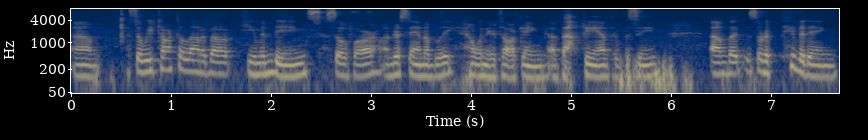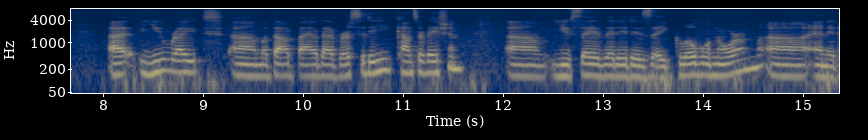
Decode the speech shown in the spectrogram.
Um, so we've talked a lot about human beings so far, understandably, when you're talking about the Anthropocene. Um, but sort of pivoting, uh, you write um, about biodiversity conservation. Um, you say that it is a global norm, uh, and it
